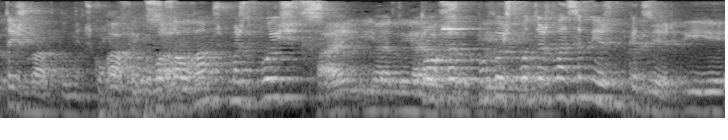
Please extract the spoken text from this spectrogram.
tem jogado pelo menos com o Rafa e com o Gonçalo Ramos, mas depois Sai e troca por dois pontas de lança mesmo, quer dizer, e, e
